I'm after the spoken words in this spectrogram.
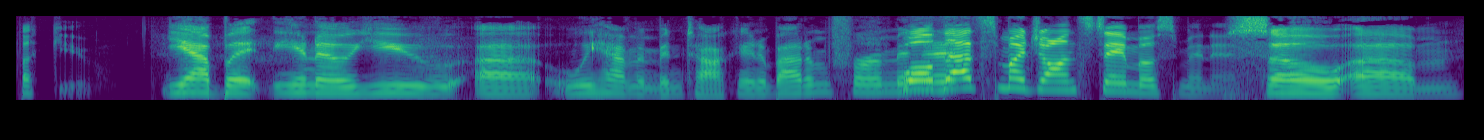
Fuck you. yeah, but you know, you uh, we haven't been talking about him for a minute. Well, that's my John Stamos minute. so. Um,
